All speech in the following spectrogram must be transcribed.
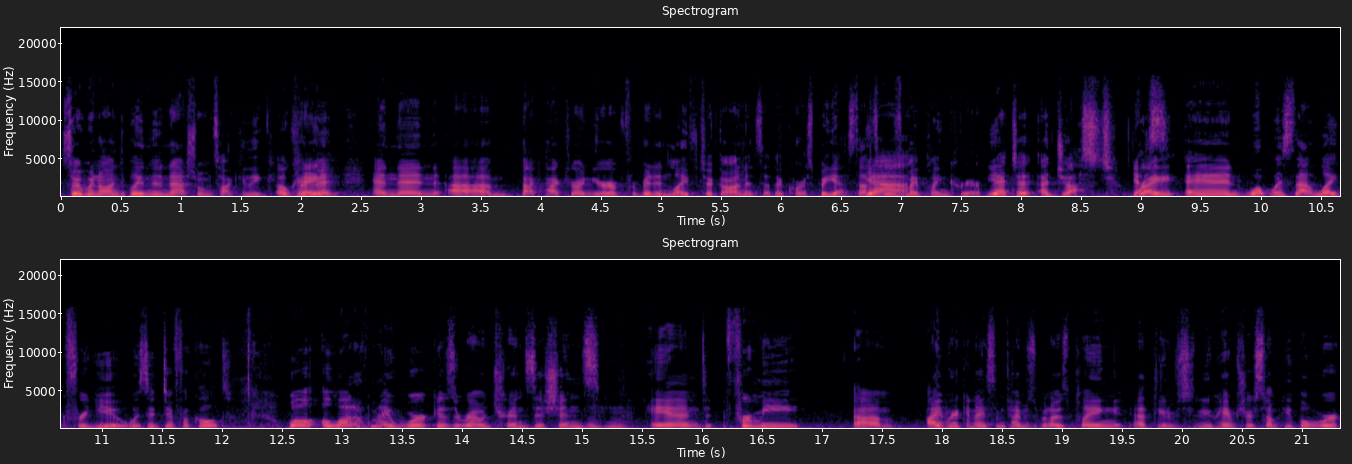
So I went on to play in the National Women's Hockey League for a bit, and then um, backpacked around Europe for a bit, and life took on its other course. But yes, that was my playing career. You had to adjust, Yes. right? And what was that like for you? Was it difficult? Well, a lot of my work is around transitions, Mm-hmm. and for me, um, I recognize sometimes when I was playing at the University of New Hampshire, some people were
